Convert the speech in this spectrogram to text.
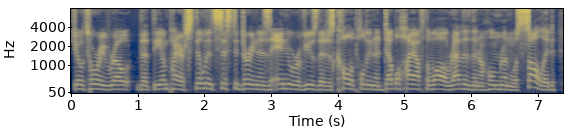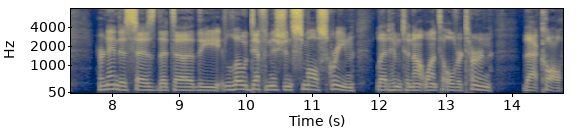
Joe Torre wrote that the umpire still insisted during his annual reviews that his call of holding a double high off the wall rather than a home run was solid. Hernandez says that uh, the low definition small screen led him to not want to overturn that call.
